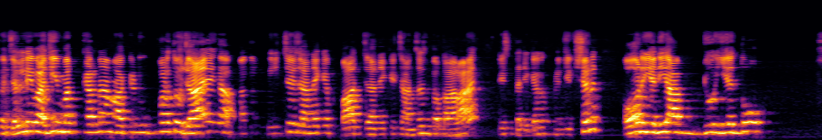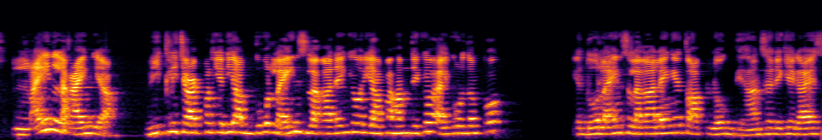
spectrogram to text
तो जल्दीबाजी मत करना मार्केट ऊपर तो जाएगा, मगर नीचे जाने के बाद जाने के चांसेस बता रहा है, इस तरीके का प्रोजेक्शन और यदि आप जो ये दो लाइन लगाएँगे आप वीकली चार्ट पर यदि आप दो लाइंस लगा देंगे और यहाँ पर हम देखो एल्गोरिदम को ये दो लाइंस लगा लेंगे तो आप लोग ध्यान से देखिए गाइस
